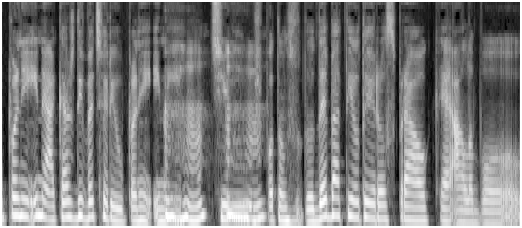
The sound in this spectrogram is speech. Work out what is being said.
úplne iné a každý večer je úplne iný. Uh-huh, Či uh-huh. už potom sú to debaty o tej rozprávke, alebo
